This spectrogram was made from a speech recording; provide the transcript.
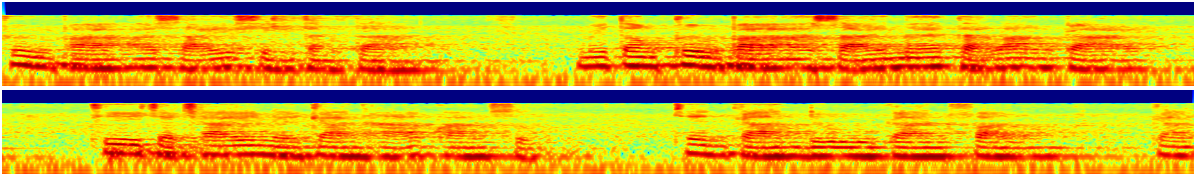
พึ่งพาอาศัยสิ่งต่างๆ ไม่ต้องพึ่งพาอาศัยแม้แต่ร่างกาย ที่จะใช้ในการหาความสุข เช่นการดูการฟัง การ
